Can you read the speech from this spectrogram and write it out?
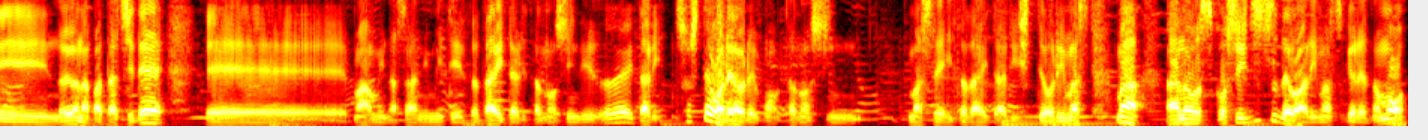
のような形で、えー、まあ皆さんに見ていただいたり、楽しんでいただいたり、そして我々も楽しんましていただいたりしております。まあ、あの、少しずつではありますけれども、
